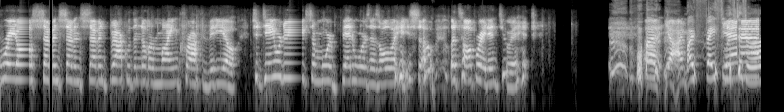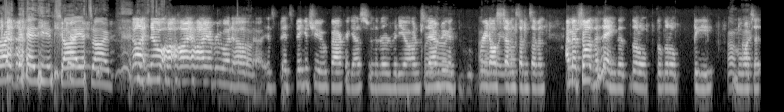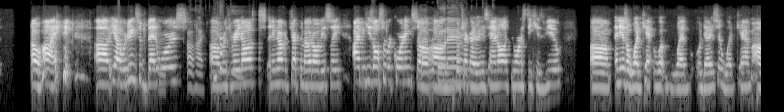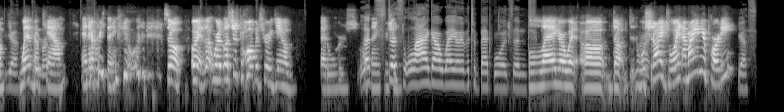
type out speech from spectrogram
Radal777 back with another Minecraft video. Today we're doing some more Bed Wars as always, so let's hop right into it. What? Uh, yeah, I'm. My face was just right there the entire time. Uh, no, hi, hi, everyone. Uh, it's it's Pikachu back, I guess, with another video. And today I'm doing a you? I don't know where you are. Radal777. I'm gonna show the thing, the little, the little thingy. Oh, What's it? Oh, hi. uh, yeah, we're doing some Bed Wars. Oh, hi. uh, with Rados, and if you haven't checked him out, obviously, I mean he's also recording, so um, go check out his handle if you want to see his view. Um, and he has a webcam, web, web, what did I say webcam? Um, Yeah. webcam camera. and everything. so okay, let, we're, let's just hop into a game of Bed Wars. Let's just should lag our way over to Bed Wars and lag our way. Uh, well, Alright. should I join? Am I in your party? yes.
